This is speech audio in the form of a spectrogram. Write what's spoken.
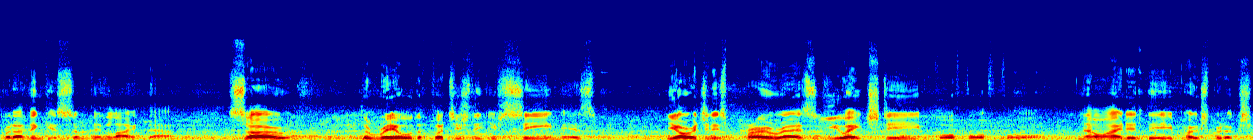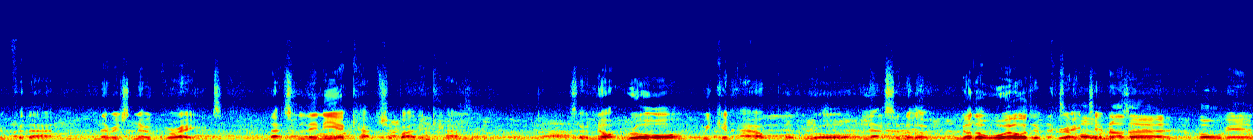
but I think it's something like that. So the real, the footage that you've seen is the origin is ProRes UHD 444. Now I did the post production for that, and there is no grade. That's linear capture by the camera. So not raw, we can output raw, and that's another another world of It's a whole creativity. ball game.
